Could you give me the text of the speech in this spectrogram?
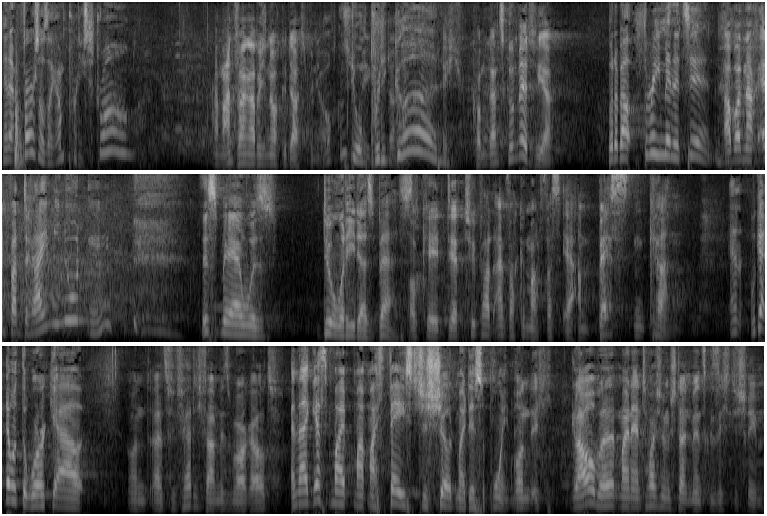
And at first I was like, I'm pretty strong. Am Anfang habe ich noch gedacht, ich bin ja auch I'm doing pretty good. Ich komme ganz gut mit hier. But about three minutes in, Aber nach etwa drei Minuten, this man was doing what he does best. okay, der Typ hat einfach gemacht, was er am besten kann. And we got done with the workout, Und als wir fertig waren mit diesem Workout, and I guess my, my, my face just showed my disappointment. und ich glaube, meine Enttäuschung stand mir ins Gesicht geschrieben.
